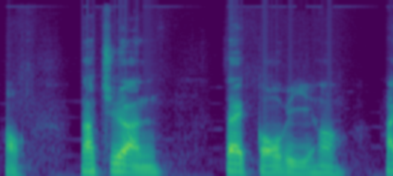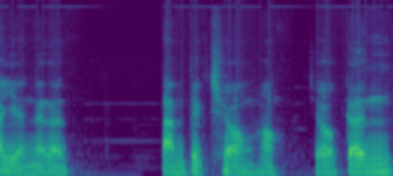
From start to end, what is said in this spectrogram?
哦，那居然在高 B 哈，他演那个单臂枪哈，就跟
